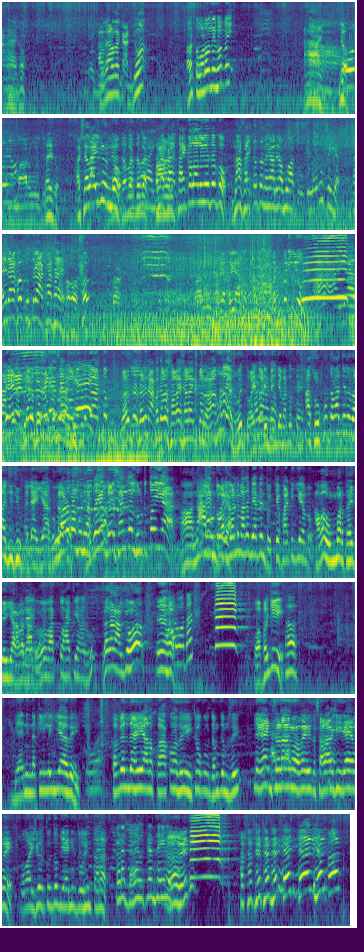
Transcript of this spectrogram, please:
આ હવે હવે કાઢજો હવે તોડો નહીં હો ભાઈ. હા મારું લઈ દો અસલ આવી ગયું લ્યો. જબર જબર. સાયકલ આ લ્યો દેખો. ના સાયકલ તો નહીં આલે હું આ તો. લેરું છે યાર. અહીં રાખો કૂતરા આખવા થાય. હો? ભાઈ આ તો વટ પડી ગયો. લે, છોકરું તમારે કેટલું રાજી થયું? યાર, દર સાલ તો લૂંટતો યાર. હા ના મારે બે ત્રણ ધોતિયા ફાટી ગયા હવે ઉંમર થઈ જઈ યાર હવે હવે વાત તો સાચી હારું. આવજો હો. એ હો, હા. બે ની નકલી લઈ ગયા છે. કબે લે આ તો કાકો છે ચોખ્ખું જમજમ છે લે હવે તો સડાવશી રે હવે. ઓય શું તું તો બે ની દોહીન તરત. કણે ધરે ઉતરાણ થઈ રહી. હવે. હટ, હટ, હટ, હટ, હેડ, હેડ, હેડ, હેડ.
